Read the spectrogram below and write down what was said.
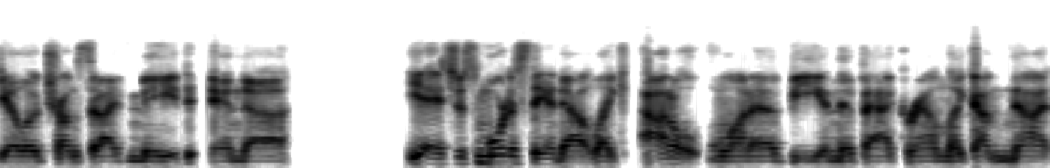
yellow trunks that I've made, and uh, yeah, it's just more to stand out. Like I don't want to be in the background. Like I'm not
